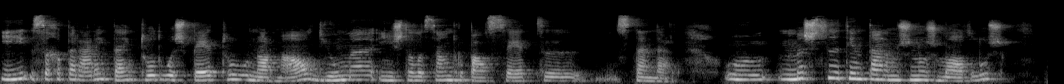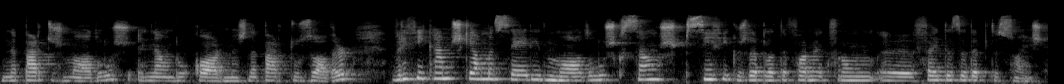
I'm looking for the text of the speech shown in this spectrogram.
e, se repararem, tem todo o aspecto normal de uma instalação Drupal 7 standard. Mas se atentarmos nos módulos, na parte dos módulos, não do core, mas na parte dos other, verificamos que há uma série de módulos que são específicos da plataforma que foram uh, feitas adaptações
